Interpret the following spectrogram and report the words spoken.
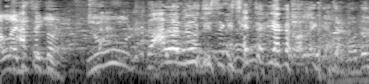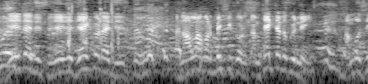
আল্লাহ আছে তো। নূর। আল্লাহ নূর দিছে কি চারটা বিয়া করবার লাগে। এইটাই দিছি এই যে যাই করাই দিস তুই আল্লাহ আমার বেশি করুক আমি চারটা তো কই নেই। আমি বলছি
